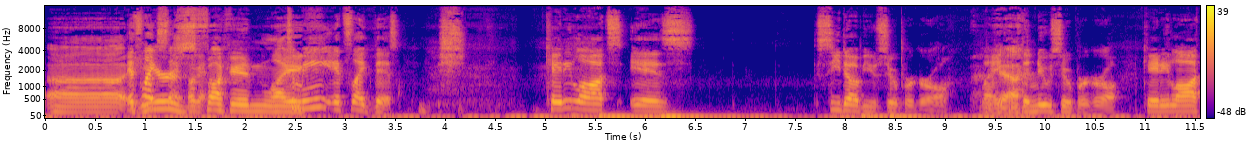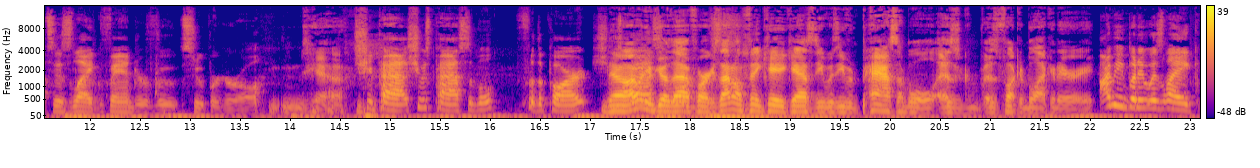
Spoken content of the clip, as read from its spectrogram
uh, It's like okay. fucking like, to me, it's like this. Sh- Caity Lotz is CW Supergirl, like Yeah. the new Supergirl. Caity Lotz is like Vandervoort Supergirl. yeah. She passed. She was passable for the part. She No, I wouldn't even go that far because I don't think Katie Cassidy was even passable as as fucking Black Canary. I mean, but it was like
